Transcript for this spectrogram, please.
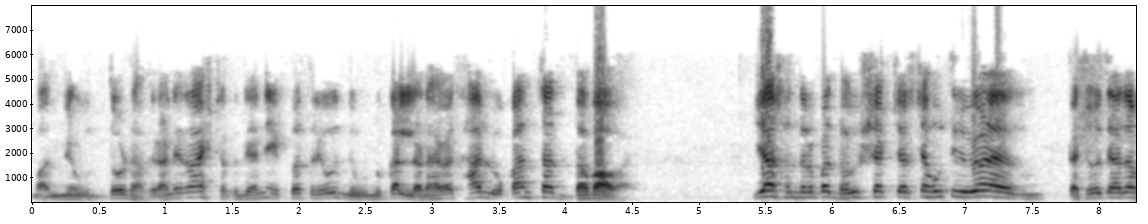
माननीय उद्धव ठाकरे आणि राज ठाकरे यांनी एकत्र येऊन निवडणुका लढाव्यात. हा लोकांचा दबाव आहे. या संदर्भात भविष्यात चर्चा होतील वेळ आहे अजून. त्याच्यावर त्याचा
